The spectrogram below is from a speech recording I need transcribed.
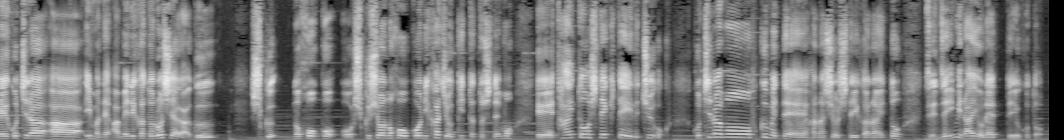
え、こちら、あ今ね、アメリカとロシアが軍縮の方向、縮小の方向に舵を切ったとしても、えー、対等してきている中国、こちらも含めて、話をしていかないと全然意味ないよねっていうこと。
